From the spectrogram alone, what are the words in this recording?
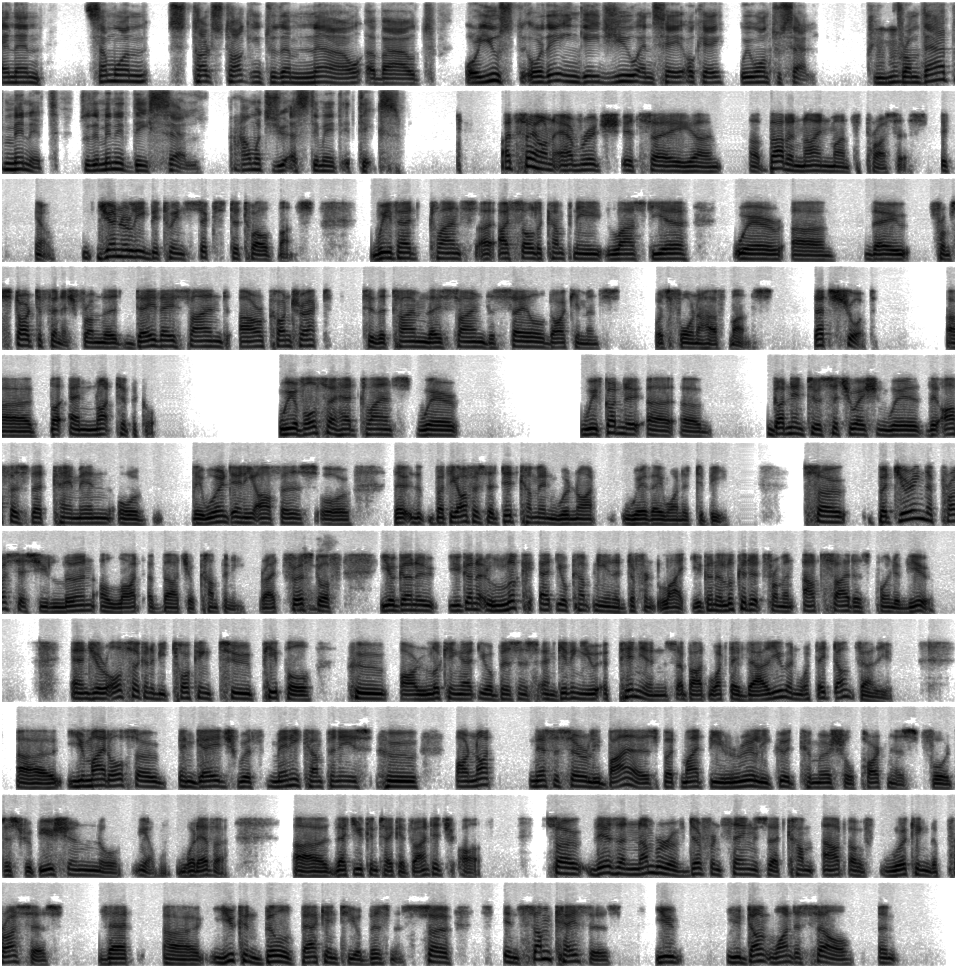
and then someone starts talking to them now about or you st- or they engage you and say okay we want to sell. Mm-hmm. from that minute to the minute they sell how much do you estimate it takes? I'd say on average it's a uh, about a 9 month process. It you know generally between 6 to 12 months. We've had clients i, I sold a company last year where uh, they from start to finish from the day they signed our contract to the time they signed the sale documents was four and a half months. That's short, uh, but and not typical. We have also had clients where we've gotten a, uh, uh, gotten into a situation where the offers that came in, or there weren't any offers, or but the offers that did come in were not where they wanted to be. So but during the process, you learn a lot about your company, right? First off, you're going to, you're going to look at your company in a different light. You're going to look at it from an outsider's point of view. And you're also going to be talking to people who are looking at your business and giving you opinions about what they value and what they don't value. Uh, you might also engage with many companies who are not necessarily buyers, but might be really good commercial partners for distribution or you know whatever uh, that you can take advantage of. So there's a number of different things that come out of working the process that uh, you can build back into your business. So in some cases, you you don't want to sell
